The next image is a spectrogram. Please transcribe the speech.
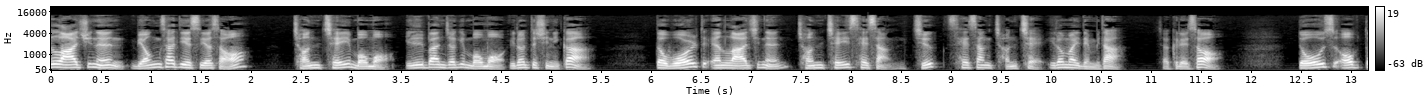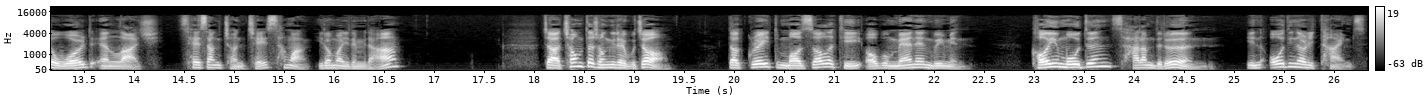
Large는 명사 뒤에 쓰여서 전체의 뭐뭐, 일반적인 뭐뭐 이런 뜻이니까 The world at large는 전체의 세상, 즉 세상 전체 이런 말이 됩니다. 자, 그래서 those of the world at large 세상 전체의 상황 이런 말이 됩니다. 자, 처음부터 정리를 해보죠. The great majority of men and women 거의 모든 사람들은 in ordinary times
